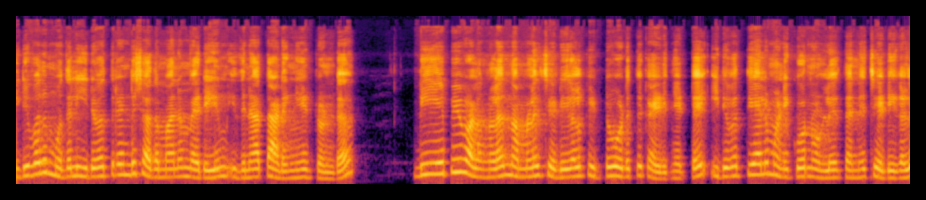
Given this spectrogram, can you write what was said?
ഇരുപത് മുതൽ ഇരുപത്തിരണ്ട് ശതമാനം വരെയും ഇതിനകത്ത് അടങ്ങിയിട്ടുണ്ട്. ഡി എ പി വളങ്ങൾ നമ്മൾ ചെടികൾക്ക് ഇട്ടുകൊടുത്ത് കഴിഞ്ഞിട്ട് ഇരുപത്തിനാല് മണിക്കൂറിനുള്ളിൽ തന്നെ ചെടികൾ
